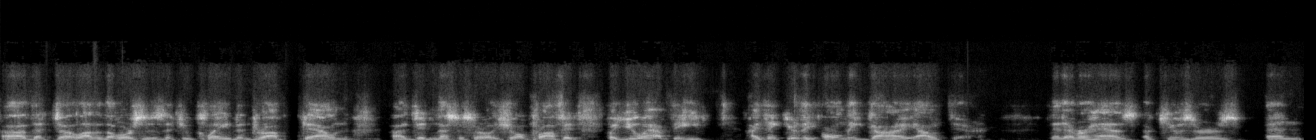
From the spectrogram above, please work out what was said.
Uh, that a lot of the horses that you claimed and dropped down uh, didn't necessarily show a profit. But you have the, I think you're the only guy out there that ever has accusers and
